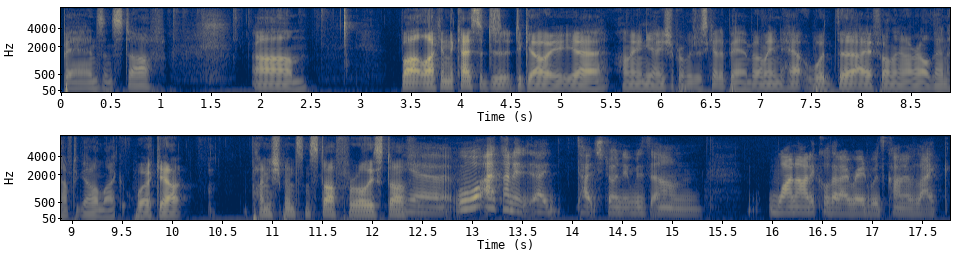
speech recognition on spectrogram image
bans and stuff. Um, but like in the case of De- DeGoey, yeah, I mean, yeah, he should probably just get a ban. But I mean, how would the AFL and NRL then have to go and like work out punishments and stuff for all this stuff? Yeah. Well, what I kind of I touched on it was um, one article that I read was kind of like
